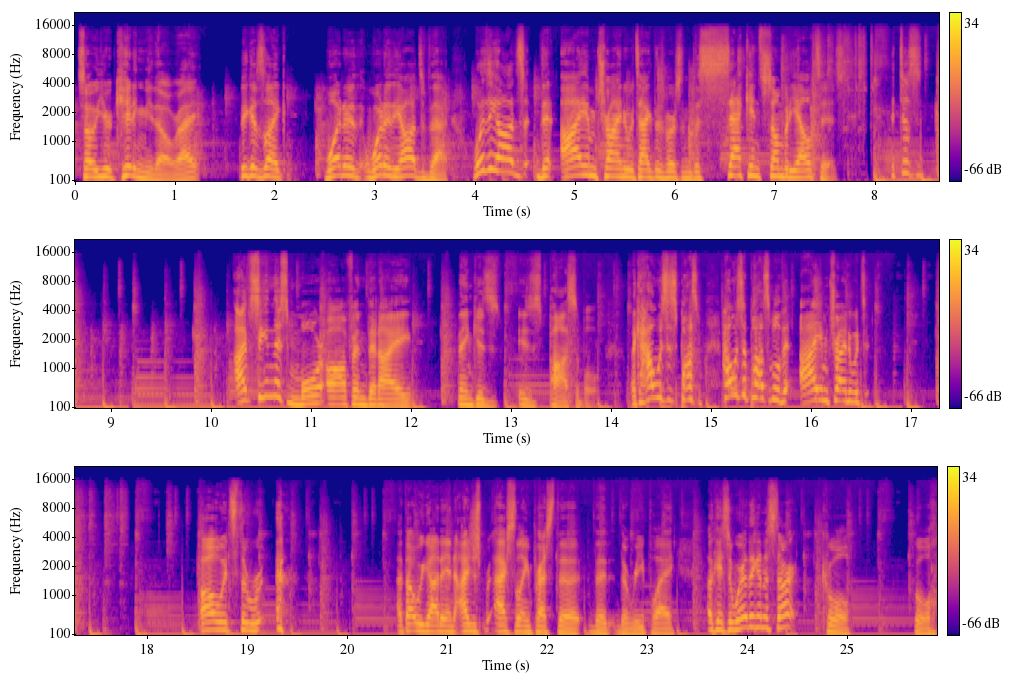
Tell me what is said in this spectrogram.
So you're kidding me though, right? Because like, what are what are the odds of that? What are the odds that I am trying to attack this person the second somebody else is? It doesn't. I've seen this more often than I think is is possible. Like, how is this possible? How is it possible that I am trying to? Oh, it's the. I thought we got in. I just accidentally pressed the the the replay. Okay, so where are they gonna start? Cool, cool,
